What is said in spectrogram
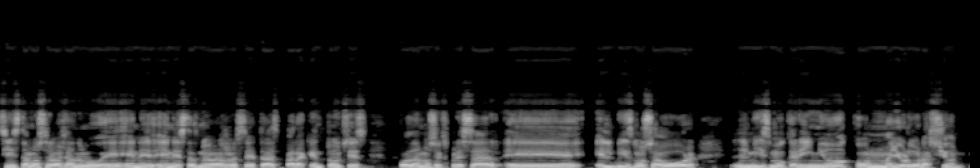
sí estamos trabajando eh, en, estas nuevas recetas para que entonces podamos expresar eh, el mismo sabor, el mismo cariño con mayor duración.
